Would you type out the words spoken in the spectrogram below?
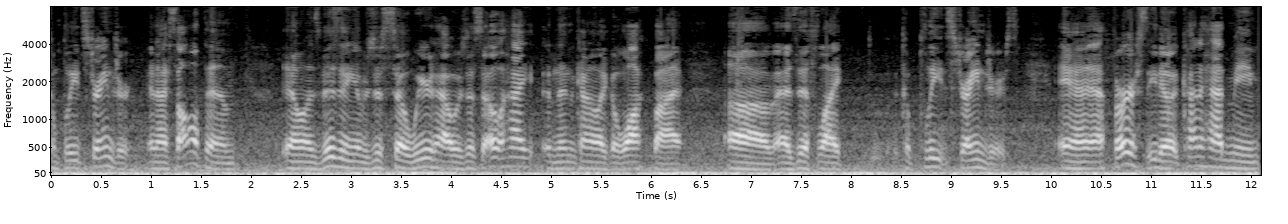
complete stranger. And I saw him, you know, I was visiting. It was just so weird how it was just, oh, hi. And then kind of like a walk by, um, as if like complete strangers. And at first, you know, it kind of had me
